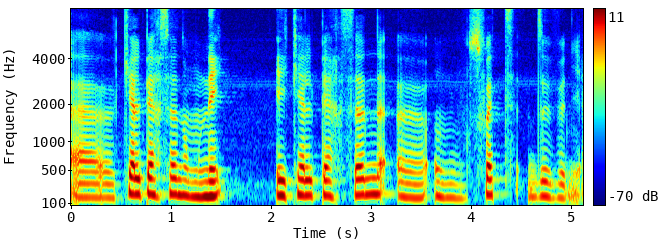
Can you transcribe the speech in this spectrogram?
euh, quelle personne on est et quelle personne euh, on souhaite devenir.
